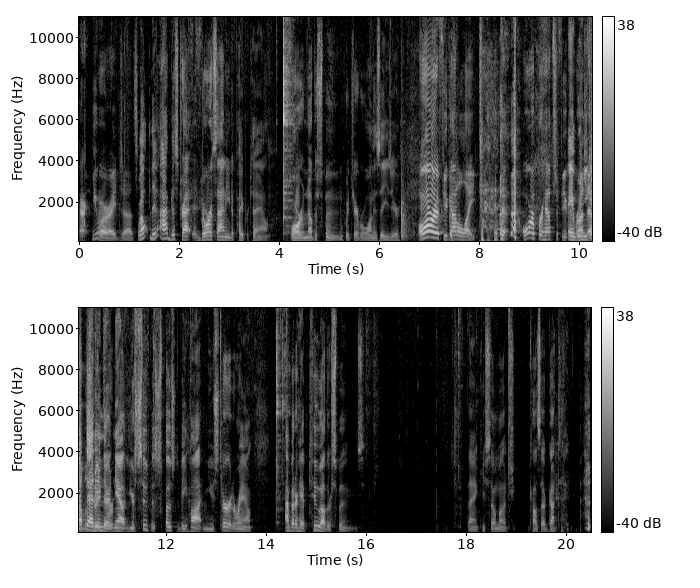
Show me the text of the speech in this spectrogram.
Are you all right, Johnson? Well, I'm just trying. Doris, I need a paper towel or another spoon, whichever one is easier. Or if you got a light. or perhaps if you can And run when you down get the that in there, now your soup is supposed to be hot and you stir it around. I better have two other spoons. Thank you so much, because I've got to.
